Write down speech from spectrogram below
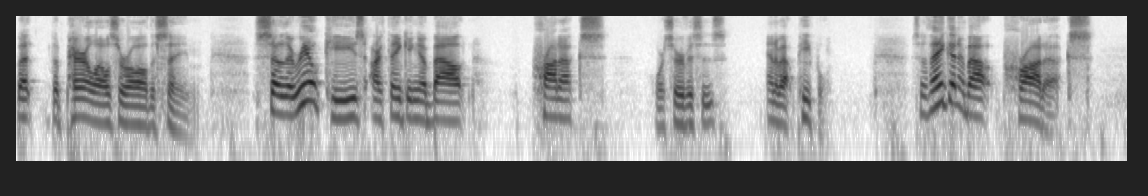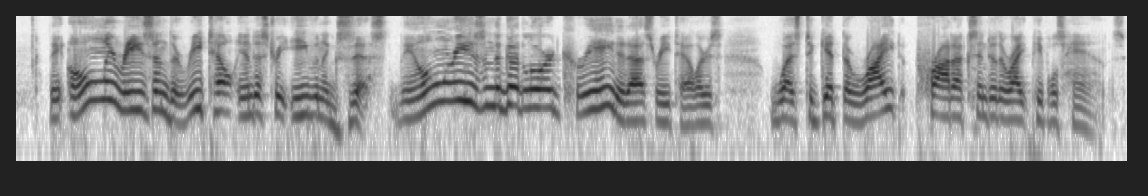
but the parallels are all the same. So the real keys are thinking about products or services and about people. So thinking about products, the only reason the retail industry even exists, the only reason the good Lord created us retailers was to get the right products into the right people's hands.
